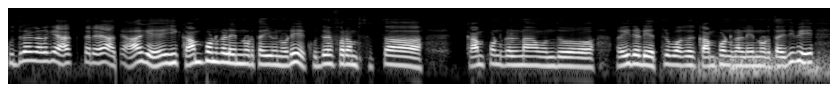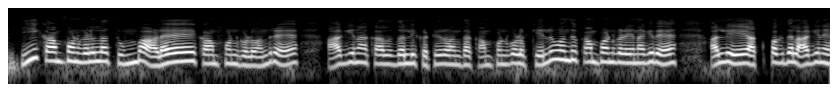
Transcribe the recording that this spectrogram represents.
ಕುದುರೆಗಳಿಗೆ ಹಾಕ್ತಾರೆ. ಹಾಗೆ ಈ ಕಾಂಪೌಂಡ್ಗಳು ಏನು ನೋಡ್ತಾ ಇವೆ ನೋಡಿ, ಕುದುರೆ ಫಾರಮ್ ಸುತ್ತ ಕಾಂಪೌಂಡ್ಗಳನ್ನ ಒಂದು ಐದು ಅಡಿ ಎತ್ತರವಾಗ ಕಾಂಪೌಂಡ್ಗಳನ್ನ ಏನು ನೋಡ್ತಾ ಇದ್ದೀವಿ. ಈ ಕಾಂಪೌಂಡ್ಗಳೆಲ್ಲ ತುಂಬ ಹಳೇ ಕಾಂಪೌಂಡ್ಗಳು. ಅಂದರೆ ಆಗಿನ ಕಾಲದಲ್ಲಿ ಕಟ್ಟಿರುವಂಥ ಕಾಂಪೌಂಡ್ಗಳು ಕೆಲವೊಂದು ಕಾಂಪೌಂಡ್ಗಳು ಏನಾಗಿದೆ, ಅಲ್ಲಿ ಅಕ್ಕಪಕ್ಕದಲ್ಲಿ ಆಗಿನೇ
